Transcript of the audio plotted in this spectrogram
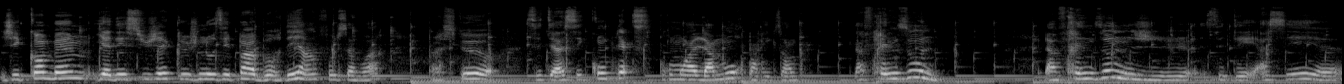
j'ai quand même, il y a des sujets que je n'osais pas aborder, hein, faut le savoir, parce que c'était assez complexe pour moi. L'amour, par exemple, la friend zone. La friend zone, c'était assez. Euh,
